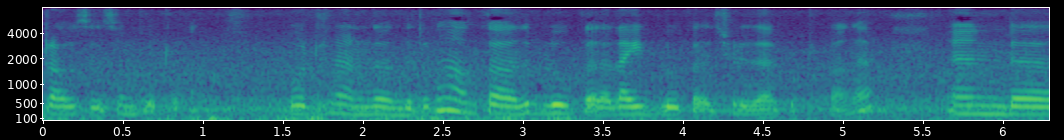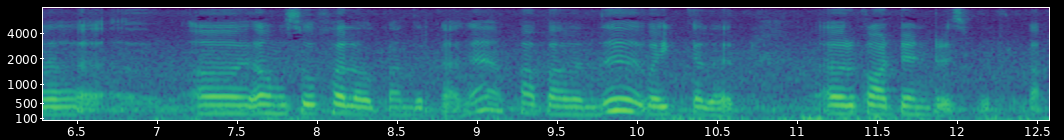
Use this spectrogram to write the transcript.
ட்ரௌசர்ஸும் போட்டிருக்கான். போட்டு நடந்து வந்துட்டுருக்கான். அக்கா வந்து blue colour light blue colour churidar போட்டிருக்காங்க. அண்டு அவங்க சோஃபாவில் உட்காந்துருக்காங்க பாப்பா வந்து ஒயிட் கலர் ஒரு காட்டன் ட்ரெஸ் போட்டிருக்கான்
